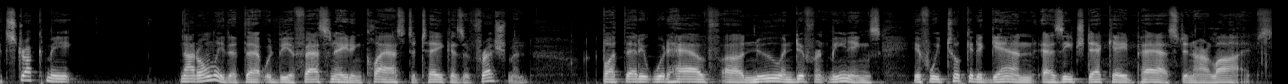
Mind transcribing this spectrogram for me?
It struck me not only that that would be a fascinating class to take as a freshman, but that it would have uh, new and different meanings if we took it again as each decade passed in our lives.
